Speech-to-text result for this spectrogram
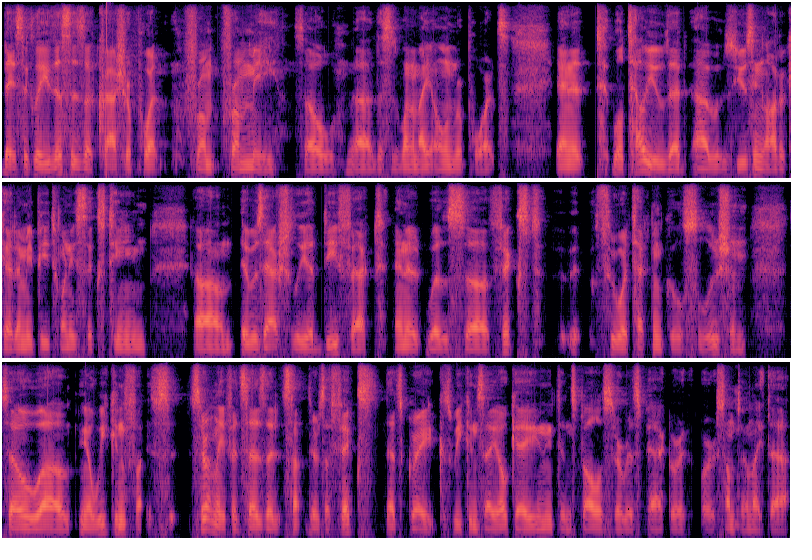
basically, this is a crash report from, from me. So uh, this is one of my own reports. And it will tell you that I was using AutoCAD MEP 2016. Um, it was actually a defect, and it was uh, fixed through a technical solution. So uh, you know we can certainly if it says that there's a fix, that's great because we can say okay, you need to install a service pack or or something like that.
